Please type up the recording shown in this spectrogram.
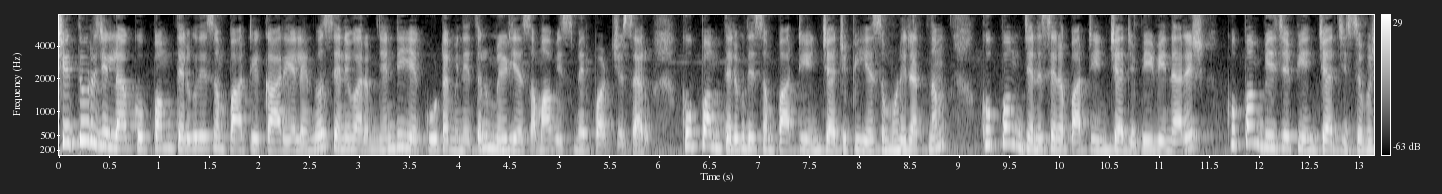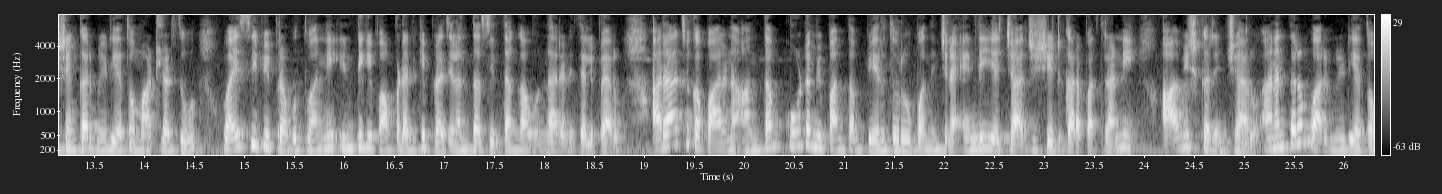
చిత్తూరు జిల్లా కుప్పం తెలుగుదేశం పార్టీ కార్యాలయంలో శనివారం ఎన్డీఏ కూటమి నేతలు మీడియా సమావేశం ఏర్పాటు చేశారు. Kuppam Telugu Desam party incharge P S Muniratnam Kuppam Jana Sena party incharge B V Naresh Kuppam BJP incharge Shivashankar మీడియాతో మాట్లాడుతూ వైసీపీ ప్రభుత్వాన్ని ఇంటికి పంపడానికి ప్రజలంతా సిద్ధంగా ఉన్నారని తెలిపారు. అరాచక పాలన అంతం కూటమి పంతం పేరుతో రూపొందించిన ఎన్డీఏ ఛార్జీ షీట్ కరపత్రాన్ని ఆవిష్కరించారు. అనంతరం వారు మీడియాతో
